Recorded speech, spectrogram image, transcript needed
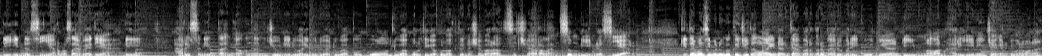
di Indosiar persahabat ya di hari Senin tanggal 6 Juni 2022 pukul 20.30 waktu Indonesia Barat secara langsung di Indosiar. Kita masih menunggu kejutan lain dan kabar terbaru berikutnya di malam hari ini. Jangan ke mana-mana,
